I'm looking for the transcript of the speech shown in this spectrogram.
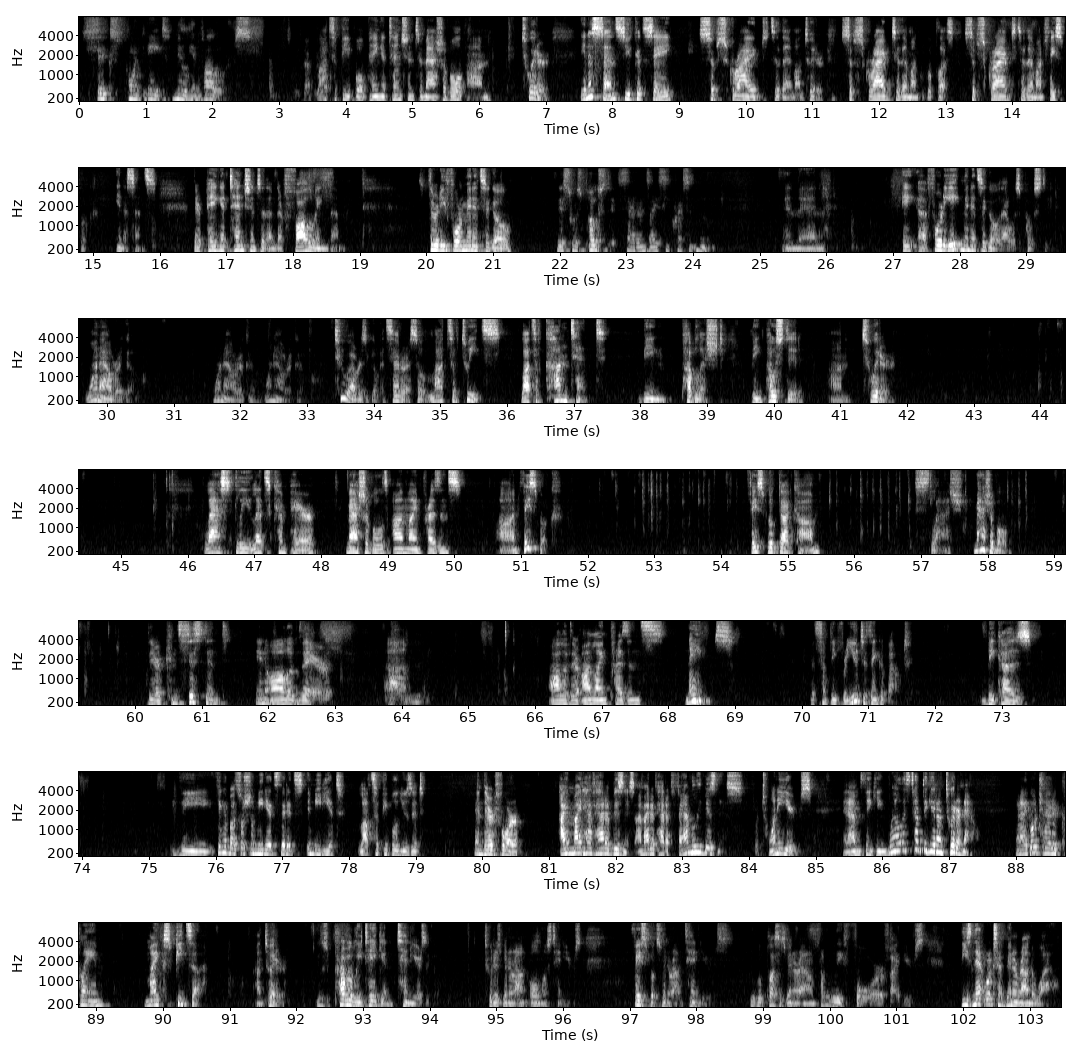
6.8 million followers. So we've got lots of people paying attention to Mashable on Twitter. In a sense, you could say subscribed to them on Twitter, subscribed to them on Google+, subscribed to them on Facebook, in a sense. They're paying attention to them, they're following them. 34 minutes ago, this was posted, Saturn's icy crescent moon. And then eight, uh, 48 minutes ago that was posted. One hour ago. One hour ago. One hour ago. Two hours ago, etc. So lots of tweets, lots of content being published, being posted on Twitter. Lastly, let's compare Mashable's online presence on Facebook. Facebook.com slash Mashable. They're consistent in all of their um, all of their online presence names. That's something for you to think about because the thing about social media is that it's immediate, lots of people use it, and therefore I might have had a business, I might have had a family business for 20 years, and I'm thinking, well, it's time to get on Twitter now. And I go try to claim Mike's Pizza on Twitter. It was probably taken 10 years ago. Twitter's been around almost 10 years. Facebook's been around 10 years. Google Plus has been around probably four or five years. These networks have been around a while,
